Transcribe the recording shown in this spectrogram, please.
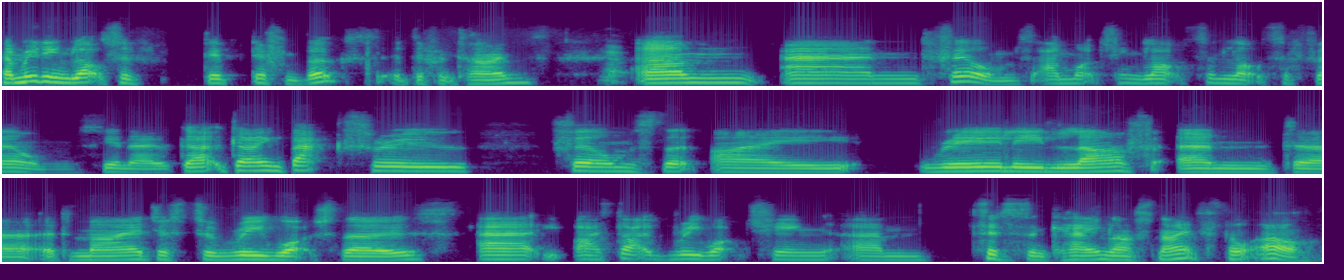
I'm reading lots of di- different books at different times, um, and films. I'm watching lots and lots of films. You know, go- going back through films that I really love and uh, admire, just to rewatch those. Uh, I started rewatching. Um, Citizen Kane last night. Thought, oh,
